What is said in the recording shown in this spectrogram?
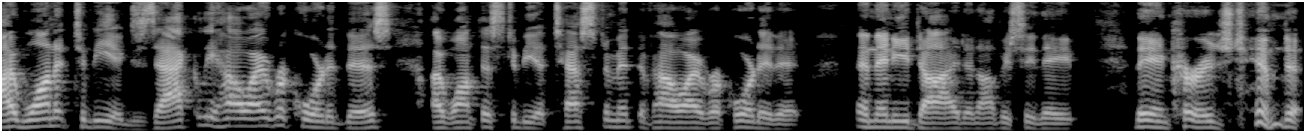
I want it to be exactly how I recorded this. I want this to be a testament of how I recorded it. And then he died, and obviously they they encouraged him to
